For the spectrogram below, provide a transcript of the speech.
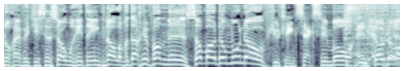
Nog eventjes een zomerhit erin knallen. Wat dacht je van uh, Sammo Domundo, featuring Sex Symbol en Todoro?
